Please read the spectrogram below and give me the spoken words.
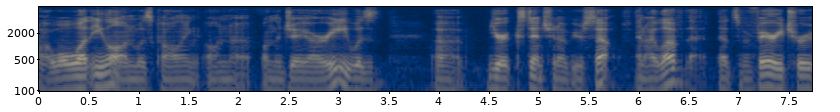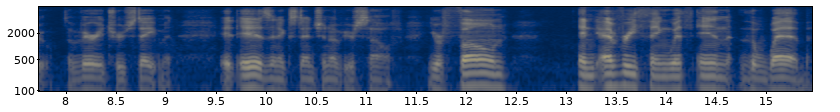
oh, well, what Elon was calling on uh, on the JRE was uh, your extension of yourself. And I love that. That's very true. It's a very true statement. It is an extension of yourself. Your phone and everything within the web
